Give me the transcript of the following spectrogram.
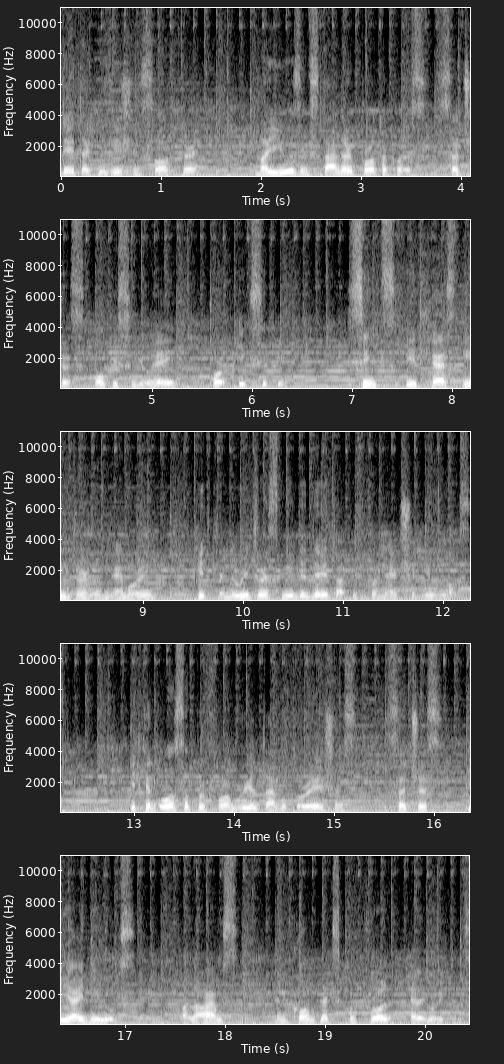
data acquisition software by using standard protocols such as OPC UA or XCP. Since it has internal memory, it can retransmit the data if connection is lost. It can also perform real-time operations such as PID loops, alarms, and complex control algorithms.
